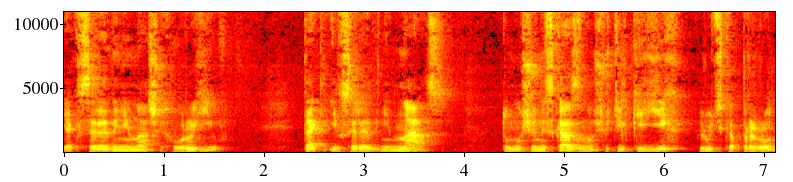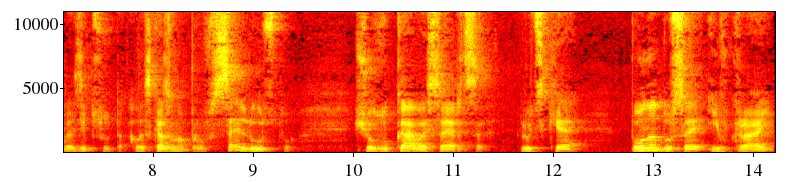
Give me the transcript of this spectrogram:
як всередині наших ворогів, так і всередині нас, Тому що не сказано, що тільки їх людська природа зіпсута, але сказано про все людство, що лукаве серце людське понад усе і вкрай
